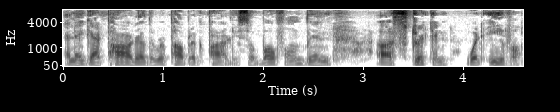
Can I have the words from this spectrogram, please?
and they got part of the Republican Party. So both of them been uh, stricken with evil.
